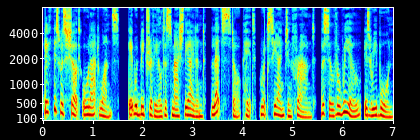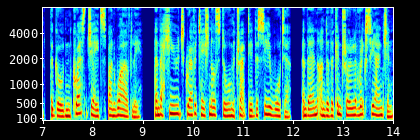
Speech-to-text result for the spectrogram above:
If this was shot all at once, it would be trivial to smash the island. Let's stop it. Ruxianchan frowned. The silver wheel is reborn. The golden quest jade spun wildly, and the huge gravitational storm attracted the sea water, and then under the control of Rixianchan,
